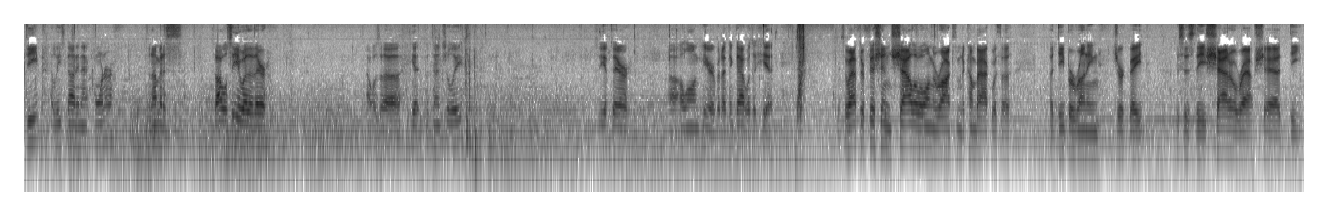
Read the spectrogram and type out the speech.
deep at least not in that corner. Then I'm to so I will see whether they're, that was a hit potentially. See if they're uh, along here, but I think that was a hit. So after fishing shallow along the rocks, I'm going to come back with a, a deeper running jerk bait. This is the Shadow Rap Shad Deep.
